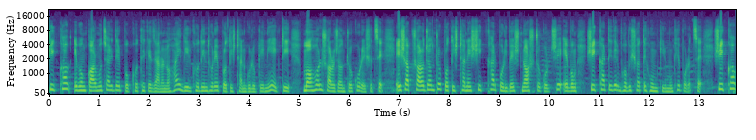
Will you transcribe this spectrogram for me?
শিক্ষক এবং কর্মচারীদের পক্ষ থেকে জানানো হয়, দীর্ঘদিন ধরে প্রতিষ্ঠানগুলোকে নিয়ে একটি মহল ষড়যন্ত্র করে এসেছে। এসব ষড়যন্ত্র প্রতিষ্ঠানের শিক্ষার পরিবেশ নষ্ট করছে এবং শিক্ষার্থীদের ভবিষ্যতে হুমকির মুখে পড়েছে। শিক্ষক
